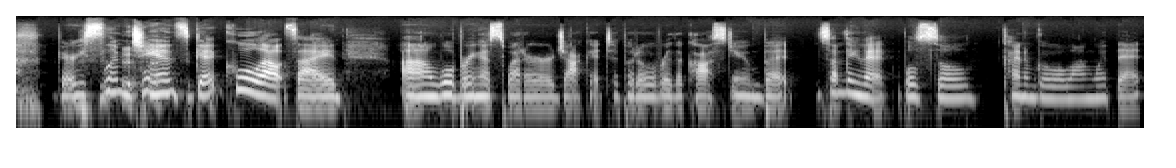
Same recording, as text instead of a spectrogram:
very slim chance, get cool outside, uh, we'll bring a sweater or jacket to put over the costume, but something that will still kind of go along with it.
